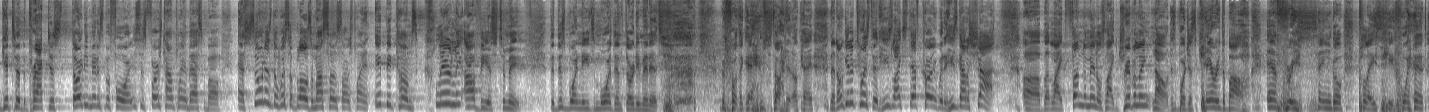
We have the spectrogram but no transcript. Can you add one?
get to the practice 30 minutes before. This is first time playing basketball. As soon as the whistle blows and my son starts playing, it becomes clearly obvious to me that this boy needs more than 30 minutes before the game started, okay? Now, don't get it twisted. He's like Steph Curry with it. He's got a shot. Uh, but like fundamentals, like dribbling, no, this boy just carried the ball every single place he went.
